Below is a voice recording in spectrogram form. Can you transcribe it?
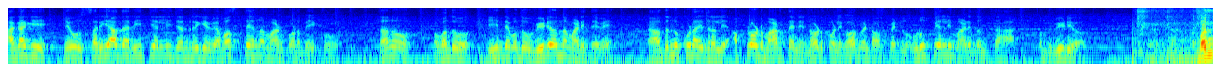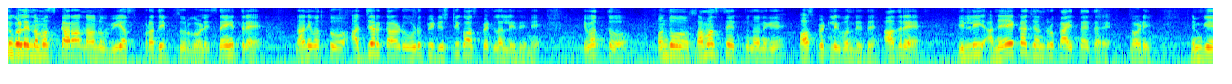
ಹಾಗಾಗಿ ನೀವು ಸರಿಯಾದ ರೀತಿಯಲ್ಲಿ ಜನರಿಗೆ ವ್ಯವಸ್ಥೆಯನ್ನು ಮಾಡಿಕೊಡ್ಬೇಕು. ನಾನು ಒಂದು ಈ ಹಿಂದೆ ಒಂದು ವಿಡಿಯೋನ ಮಾಡಿದ್ದೇವೆ. ಅದನ್ನು ಕೂಡ ಇದರಲ್ಲಿ ಅಪ್ಲೋಡ್ ಮಾಡ್ತೇನೆ. ನೋಡ್ಕೊಳ್ಳಿ. ಗೌರ್ಮೆಂಟ್ ಹಾಸ್ಪಿಟಲ್ ಉಡುಪಿಯಲ್ಲಿ ಮಾಡಿದಂತಹ ಒಂದು ವಿಡಿಯೋ. ಬಂಧುಗಳೇ, ನಮಸ್ಕಾರ. ನಾನು ವಿ ಎಸ್ ಪ್ರದೀಪ್ ಸುರ್ಗೋಳಿ. ಸ್ನೇಹಿತರೆ, ನಾನಿವತ್ತು ಅಜ್ಜರ್ ಕಾರ್ಡ್ ಉಡುಪಿ ಡಿಸ್ಟಿಕ್ ಹಾಸ್ಪಿಟ್ಲಲ್ಲಿದ್ದೀನಿ ಇವತ್ತು ಒಂದು ಸಮಸ್ಯೆ ಇತ್ತು ನನಗೆ. ಹಾಸ್ಪಿಟ್ಲಿಗೆ ಬಂದಿದ್ದೆ. ಆದರೆ ಇಲ್ಲಿ ಅನೇಕ ಜನರು ಕಾಯ್ತಾ ಇದ್ದಾರೆ. ನೋಡಿ, ನಿಮಗೆ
